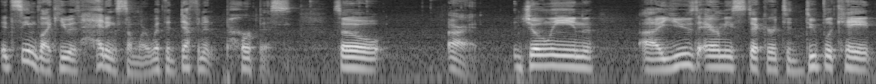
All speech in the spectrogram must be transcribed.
it seemed like he was heading somewhere with a definite purpose. So, alright. Jolene uh, used Aramis' sticker to duplicate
